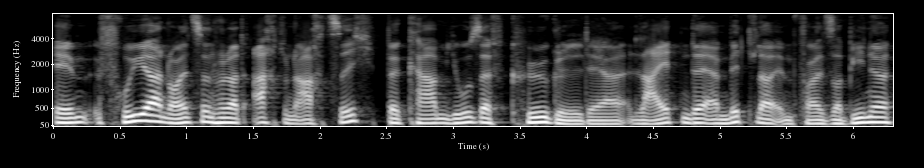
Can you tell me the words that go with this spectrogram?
Im Frühjahr 1988 bekam Josef Kögel, der leitende Ermittler im Fall Sabine,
